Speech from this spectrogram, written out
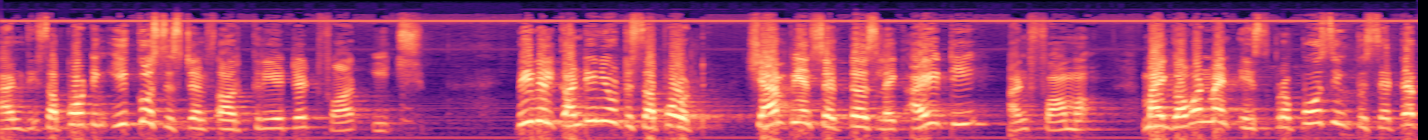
and the supporting ecosystems are created for each. We will continue to support champion sectors like IT and pharma. My government is proposing to set up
